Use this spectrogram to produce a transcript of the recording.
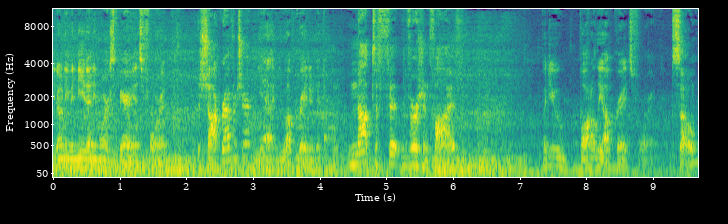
You don't even need any more experience for it. The shock ravager? Yeah, you upgraded it. Not to fit version five. But you bought all the upgrades for it. So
